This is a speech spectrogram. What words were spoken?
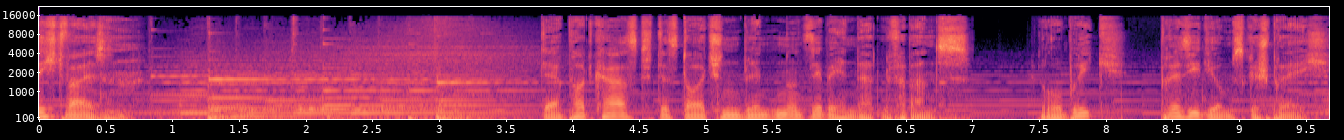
Sichtweisen. Der Podcast des Deutschen Blinden- und Sehbehindertenverbands. Rubrik Präsidiumsgespräch.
